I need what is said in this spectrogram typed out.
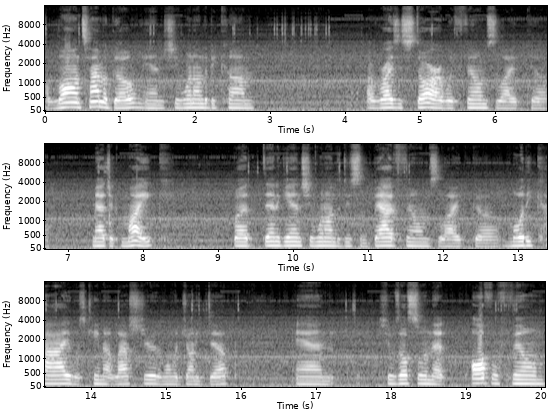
a long time ago, and she went on to become a rising star with films like uh, Magic Mike. But then again, she went on to do some bad films like uh, Mortdecai, which came out last year, the one with Johnny Depp. And she was also in that awful film,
